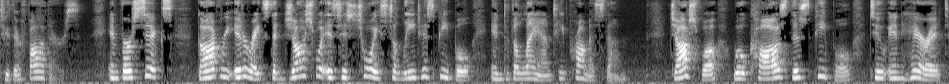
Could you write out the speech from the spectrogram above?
to their fathers. In verse 6, God reiterates that Joshua is his choice to lead his people into the land he promised them. Joshua will cause this people to inherit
